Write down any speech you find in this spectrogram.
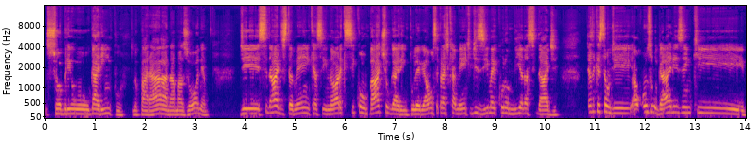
sobre o garimpo no Pará, na Amazônia, de cidades também, que assim, na hora que se combate o garimpo legal, você praticamente dizima a economia da cidade. Tem essa questão de alguns lugares em que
